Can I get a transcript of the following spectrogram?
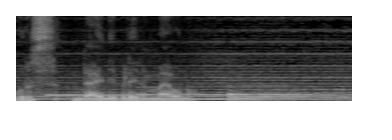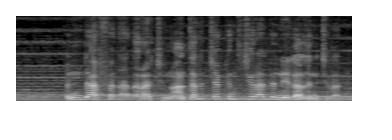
ውርስ እንደ አይኔ ብሌን የማየው ነው። እንዳፈጣጠራችን ነው። አንተ ልትጨክን ትችላለህ፣ እኔ ላዝን እችላለሁ።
